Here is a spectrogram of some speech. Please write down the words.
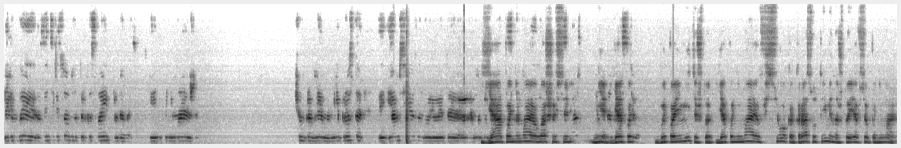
Или вы заинтересованы только своих продавать? Я не понимаю же. Чем проблема? Мне просто, э, я вам серьезно говорю, это... э, Я понимаю ваши сери- Не, я по- Вы поймите, что я понимаю все как раз вот именно, что я все понимаю.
